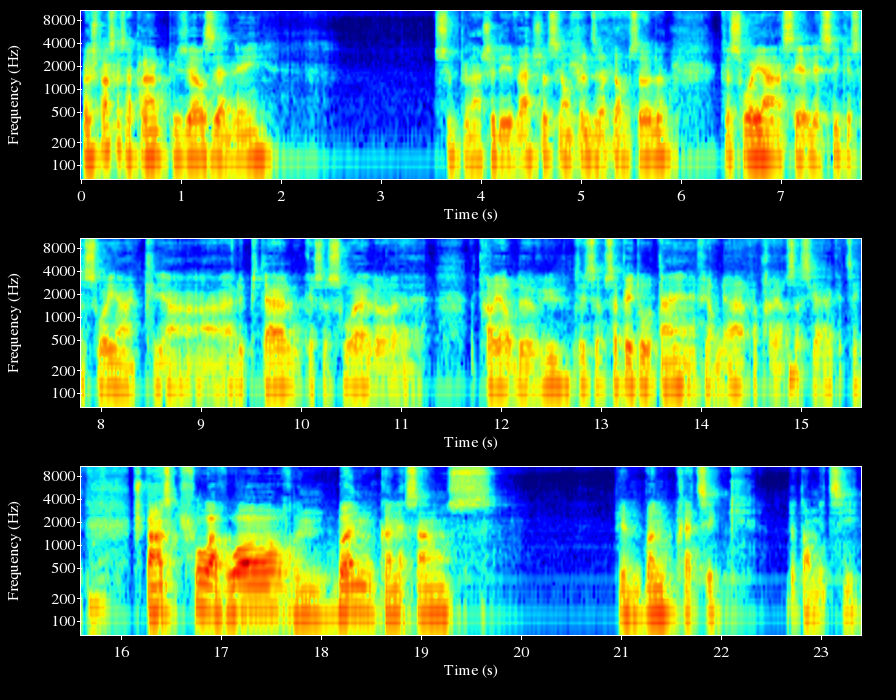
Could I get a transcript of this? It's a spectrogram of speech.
Ben, je pense que ça prend plusieurs années sur le plancher des vaches, si on peut le dire comme ça. Là que ce soit en CLSC, que ce soit en, à l'hôpital ou que ce soit là, euh, travailleur de rue. Ça, ça, peut être autant infirmière travailleur social. Que, je pense qu'il faut avoir une bonne connaissance puis une bonne pratique de ton métier.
